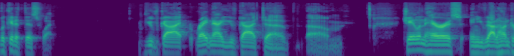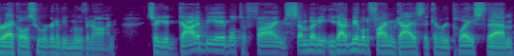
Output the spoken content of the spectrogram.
Look at it this way: you've got right now you've got uh, um, Jalen Harris and you've got Hunter Echols who are going to be moving on. So you got to be able to find somebody. You got to be able to find guys that can replace them,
